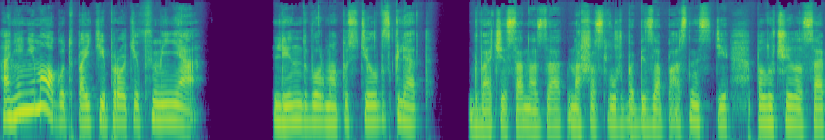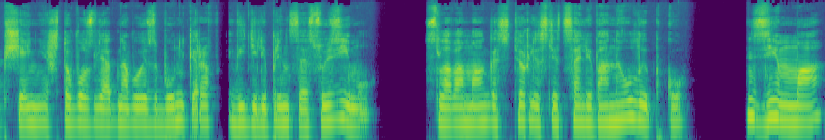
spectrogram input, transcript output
Они не могут пойти против меня. Линдвурм опустил взгляд. Два часа назад наша служба безопасности получила сообщение, что возле одного из бункеров видели принцессу Зиму. Слова мага стерли с лица Ливаны улыбку. «Зима?»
